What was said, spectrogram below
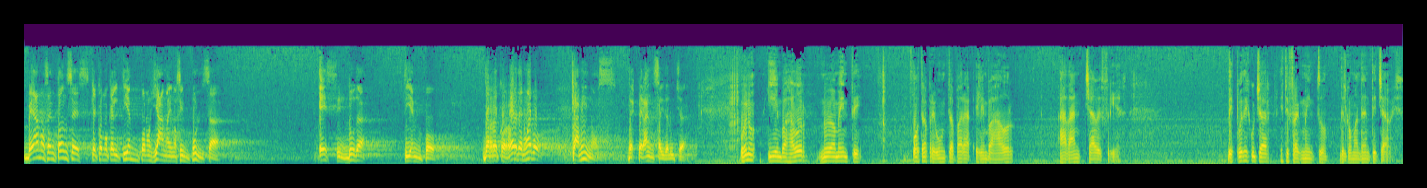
Veamos entonces que como que el tiempo nos llama y nos impulsa. Es sin duda tiempo de recorrer de nuevo caminos de esperanza y de lucha. Bueno, y embajador, nuevamente otra pregunta para el embajador Adán Chávez Frías. Después de escuchar este fragmento del comandante Chávez,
